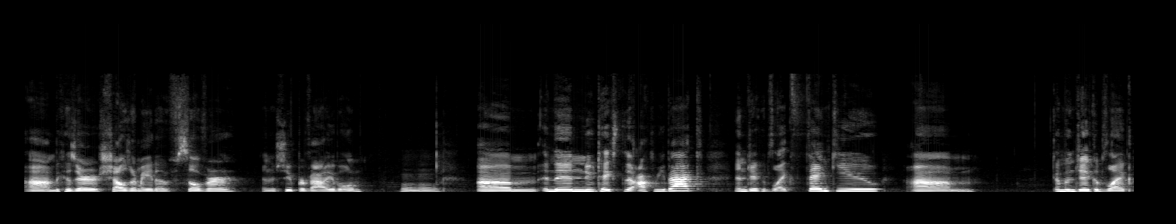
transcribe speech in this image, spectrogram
um, because their shells are made of silver and they're super valuable. Um, and then Newt takes the Occamy back, and Jacob's like, "Thank you." Um, and then Jacob's like,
